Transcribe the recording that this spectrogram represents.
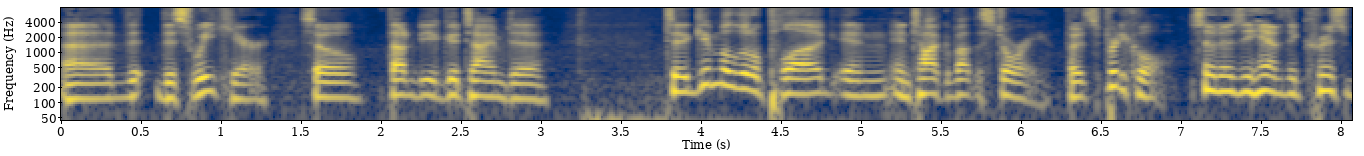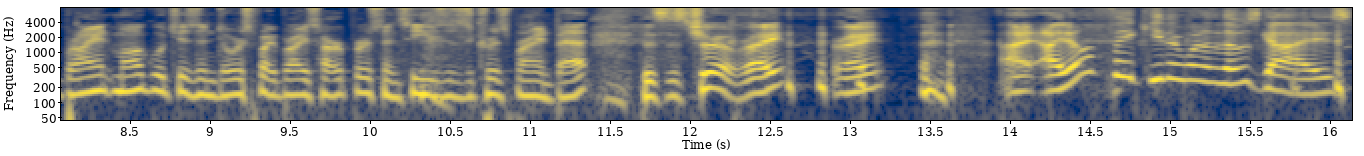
uh, th- this week here, so thought it'd be a good time to to give him a little plug and, and talk about the story. But it's pretty cool. So does he have the Kris Bryant mug, which is endorsed by Bryce Harper since he uses the Kris Bryant bat? This is true, right? right? I, I don't think either one of those guys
